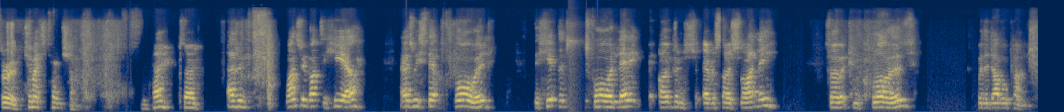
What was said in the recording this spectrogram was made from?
Through, too much tension. Okay, so as we, once we got to here, as we step forward, the hip that's forward, let it open ever so slightly so it can close with a double punch.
